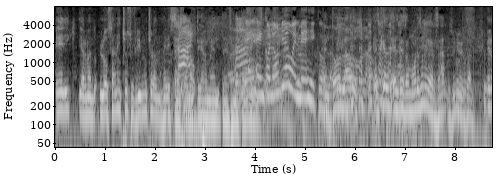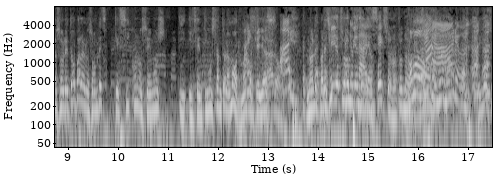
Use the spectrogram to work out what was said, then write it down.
Eric y Armando, los han hecho sufrir mucho las mujeres. Definitivamente, ¿En, definitivamente. en Colombia o en México? En todos lados. Es que el, el desamor es universal. Es universal. Pero sobre todo para los hombres que sí conocemos y, y sentimos tanto el amor, ¿no? Porque ellas. Claro. Ay. ¿No les parece? Es que ellas solo Bueno, piensan claro. en sexo, nosotros no. ¿Cómo? Sí, claro. Ellas,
